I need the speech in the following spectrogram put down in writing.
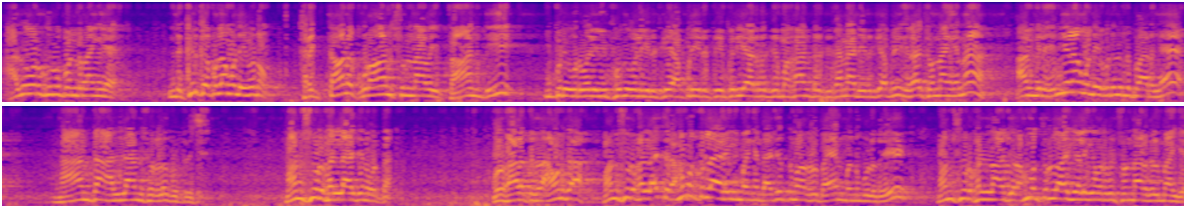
அது ஒரு குரூப் பண்றாங்க. இந்த கிறுக்கப்பெல்லாம் கொண்டு விடும் கரெக்டான குரான் சுண்ணாவை தாண்டி இப்படி ஒரு வழி புது வழி இருக்கு அப்படி இருக்கு பெரியார் இருக்கு மகான் இருக்கு கண்ணாடி இருக்கு அப்படின்னு ஏதாவது சொன்னாங்கன்னா அவங்களை எங்கெல்லாம் கொண்டு விடுதுன்னு பாருங்க. நான் தான் அல்லான்னு சொல்ல விட்டுருச்சு மன்சூர் ஹல்லாஜ்னு ஒருத்தன். ஒரு காலத்தில் அவனுக்கு மன்சூர் ஹல்லாஜ் ரஹமத்துல்லா அலைஹி இந்த அஜித் அவர்கள் பயன் பண்ணும் பொழுது மன்சூர் ஹல்லாஜ் ரஹமத்துல்லாஹி அலைஹி அவர்கள் சொன்னார்கள் மாங்க.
